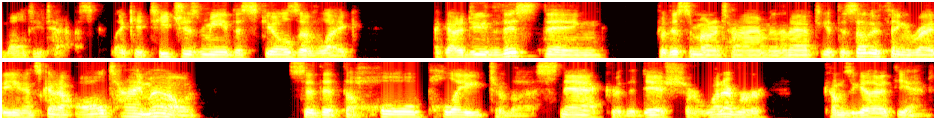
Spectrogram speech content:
multitask. Like it teaches me the skills of like, I got to do this thing for this amount of time, and then I have to get this other thing ready, and it's got to all time out so that the whole plate or the snack or the dish or whatever comes together at the end.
